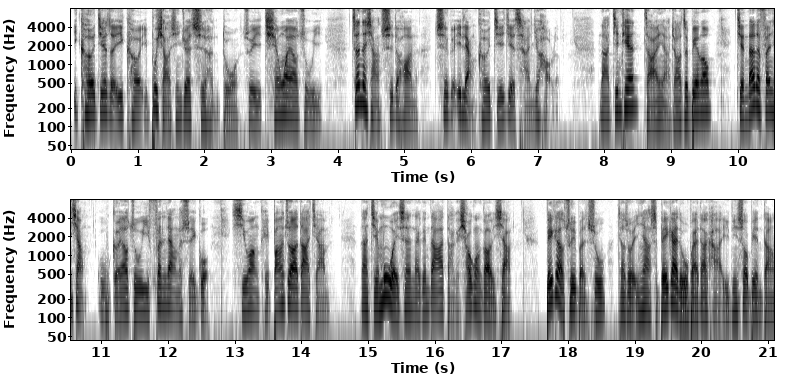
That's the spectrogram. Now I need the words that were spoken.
一颗接着一颗，一不小心就会吃很多，所以千万要注意。真的想吃的话呢，吃个一两颗解解馋就好了。那今天早安养就到这边喽，简单的分享五个要注意分量的水果，希望可以帮助到大家。那节目尾声来跟大家打个小广告一下，杯盖有出一本书，叫做《营养师杯盖的五百大卡一定瘦便当》，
